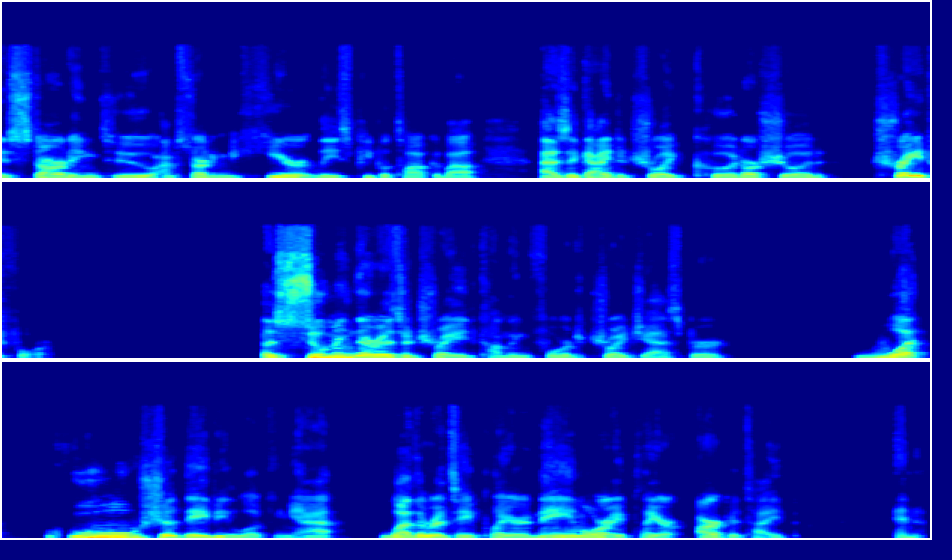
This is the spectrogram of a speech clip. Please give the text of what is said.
is starting to, I'm starting to hear at least people talk about as a guy Detroit could or should trade for assuming there is a trade coming for Detroit Jasper, what who should they be looking at, whether it's a player name or a player archetype, and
